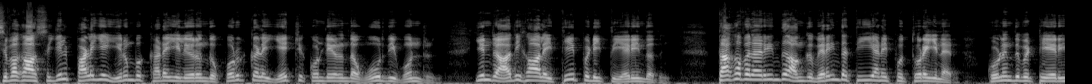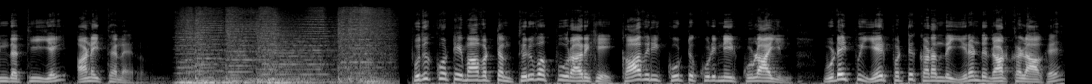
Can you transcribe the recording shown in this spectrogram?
சிவகாசியில் பழைய இரும்பு கடையில் இருந்து பொருட்களை ஏற்றிக் கொண்டிருந்த ஊர்தி ஒன்று இன்று அதிகாலை தீப்பிடித்து எரிந்தது. தகவல் அறிந்து அங்கு விரைந்த தீயணைப்பு துறையினர் கொழுந்துவிட்டு எரிந்த தீயை அணைத்தனர். புதுக்கோட்டை மாவட்டம் திருவப்பூர் அருகே காவிரி கூட்டு குடிநீர் குழாயில் உடைப்பு ஏற்பட்டு கடந்த இரண்டு நாட்களாக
